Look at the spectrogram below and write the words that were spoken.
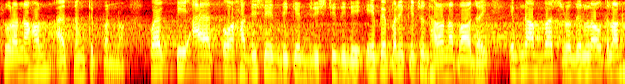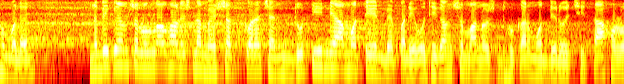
সুরা নাহল, আয়াত নং তিপ্পান্ন। কয়েকটি আয়াত ও হাদিসের দিকে দৃষ্টি দিলে এ ব্যাপারে কিছু ধারণা পাওয়া যায়। ইবনা আব্বাস রদুল্লাহ তালাহ বলেন নবী করিম সাল্লাহ ইসলাম এরশাদ করেছেন, দুটি নিয়ামতের ব্যাপারে অধিকাংশ মানুষ ধোকার মধ্যে রয়েছে। তা হলো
